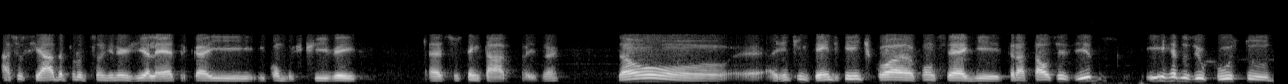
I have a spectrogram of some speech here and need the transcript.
associada à produção de energia elétrica e, e combustíveis é, sustentáveis, né? Então, é, a gente entende que a gente consegue tratar os resíduos e reduzir o custo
